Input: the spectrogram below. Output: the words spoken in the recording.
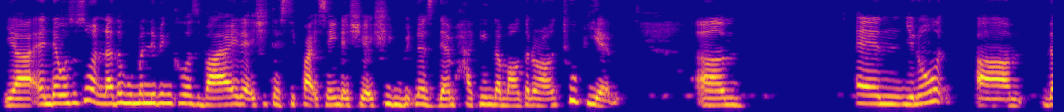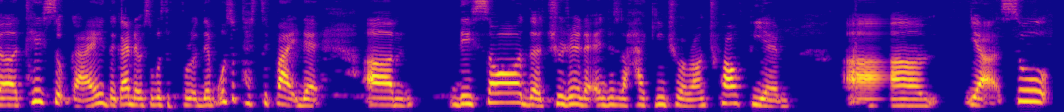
Yeah, and there was also another woman living close by that actually testified saying that she actually witnessed them hiking the mountain around 2 p.m. Um, and you know, um, the taste soup guy, the guy that was supposed to follow them, also testified that um, they saw the children at the entrance of the hiking trail around 12 p.m. Uh, um, yeah, so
